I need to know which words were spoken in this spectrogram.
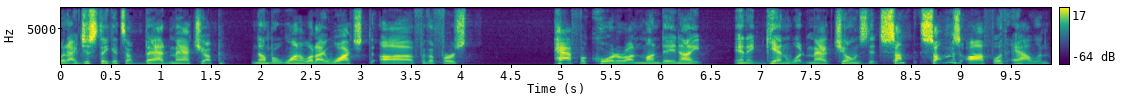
But I just think it's a bad matchup. Number one, what I watched uh, for the first half a quarter on Monday night, and again what Mac Jones did. Some, something's off with Allen,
